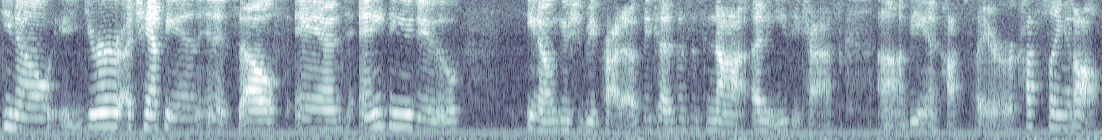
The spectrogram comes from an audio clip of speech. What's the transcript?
You know you're a champion in itself and anything you do you know you should be proud of because this is not an easy task uh, being a cosplayer or cosplaying at all.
